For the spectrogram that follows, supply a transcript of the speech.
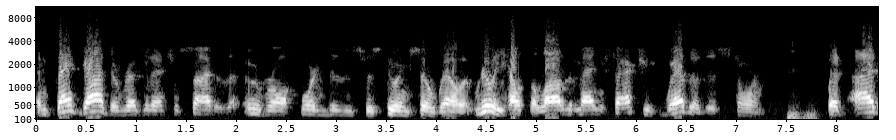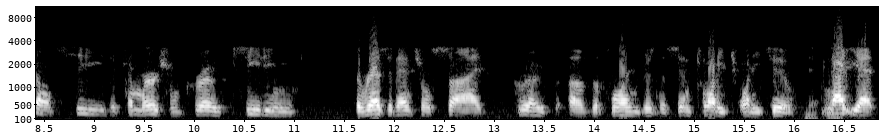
And thank God the residential side of the overall flooring business was doing so well. It really helped a lot of the manufacturers weather this storm. Mm-hmm. But I don't see the commercial growth exceeding the residential side growth of the flooring business in 2022. Yeah. Not yet.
